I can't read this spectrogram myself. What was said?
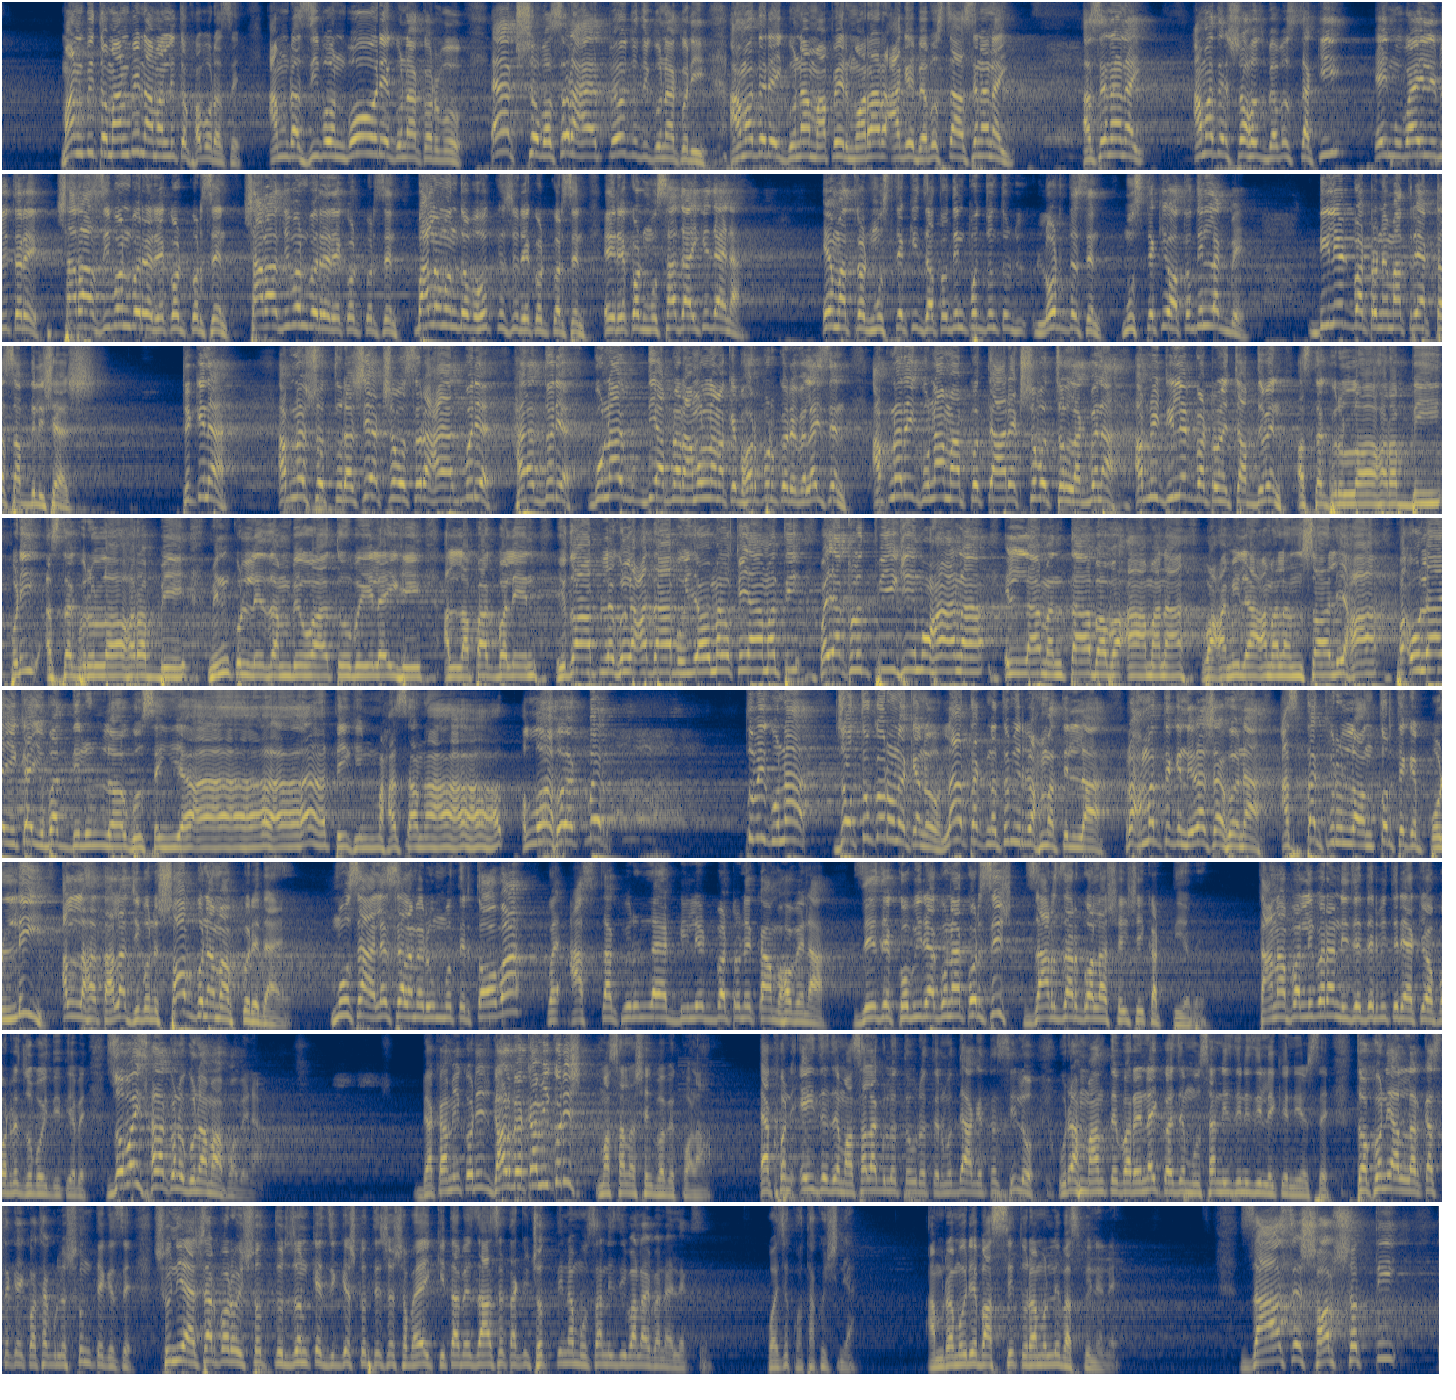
মানবি তো মানবি, না মানলি তো খবর আছে। আমরা জীবন ভরে গুণা করব। একশো বছর হায়াত পেয়েও যদি গুণা করি, আমাদের এই গুণা মাপের মরার আগে ব্যবস্থা আছে না নাই? আছে না নাই? আমাদের সহজ ব্যবস্থা কি? এই মোবাইলের ভিতরে সারা জীবন ভরে রেকর্ড করছেন, সারা জীবন ভরে রেকর্ড করছেন, ভালো মন্দ বহুত কিছু রেকর্ড করছেন। এই রেকর্ড মুছা যায় কি যায় না? এ মাত্র মুছতে কি যতদিন পর্যন্ত লোড দিয়েছেন মুছতে কি অতদিন লাগবে। ডিলিট বাটনে মাত্র একটা চাপ দিলি শেষ। ঠিক না? আপনার সত্তর আশি, একশো বছর হায়াত বরিয়ে হায়াত ধরিয়ে গুণা দিয়ে আপনার আমল নামাকে ভরপুর করে ফেলাইছেন। আপনার এই গুণা মাফ করতে আর একশো বছর লাগবে না। আপনি ডিলেট বাটনে চাপ দেবেন। আস্তাগফিরুল্লাহ রাব্বি, পড়ি, আস্তাগফিরুল্লাহ রাব্বি, মিন কুল্লি যামবি ওয়া আতুবু ইলাইহি। আল্লাহ পাক বলেন ইদাফ লাহুল আযাবু ইয়াউমাল কিয়ামাতি ওয়া ইয়াখলুদ ফীহি মুহানা ইল্লা মান তাবা ওয়া আমানা ওয়া আমিলা আমালান সালিহা। ফাউলাইকা ইউবাদদিলুল্লাহু সাইয়্যাতিহিম হাসানাত। আল্লাহু আকবার। তুমি গুনাহ যত করো না কেন, লা তাক না তুমি রহমাতিল্লাহ। রহমত থেকে নিরাশা হয় না। আস্তাক ফিরুল্লাহ অন্তর থেকে পড়লেই আল্লাহ তালা জীবনে সব গুণা মাফ করে দেয়। মুসা আলাইসাল্লামের উম্মতের তবা কয় আস্তাক ফিরুল্লাহ ডিলেট বাটনে কাম হবে না। যে যে কবিরা গুণা করছিস, যার যার গলা সেই সেই কাটতে হবে। তা না পারলি নিজেদের ভিতরে একে অপরের জবই দিতে হবে। জবই ছাড়া কোনো গুণা মাফ হবে না। বেকামি করিস গাল বেকামি করিস, মশালা সেইভাবে কড়া। এখন এই যে যে মশালাগুলো তৌরতের মধ্যে আগে তো ছিল, ওরা মানতে পারে নাই, কয় যে মুসা নিজে নিজে লিখে নিয়ে এসছে। তখনই আল্লাহর কাছ থেকে এই কথাগুলো শুনতে গেছে। শুনিয়ে আসার পর ওই সত্তর জনকে জিজ্ঞেস করতেছে সবাই, এই কিতাবে যা আছে তাকে সত্যি না মুসা নিজে বানায় বানায় লেখছে? কয় যে, কথা কইস না। আমরা মরিয়ে বাঁচছি, তোরা মরলে বাঁচবি নে। যা আছে সব সত্যি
